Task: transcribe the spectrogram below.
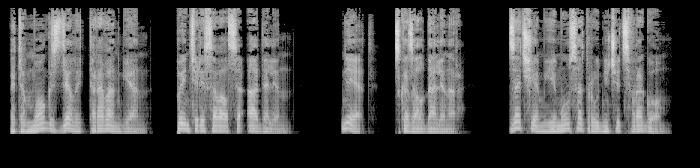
это мог сделать Таравангиан?» — поинтересовался Адалин. «Нет», — сказал Далинар. «Зачем ему сотрудничать с врагом?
